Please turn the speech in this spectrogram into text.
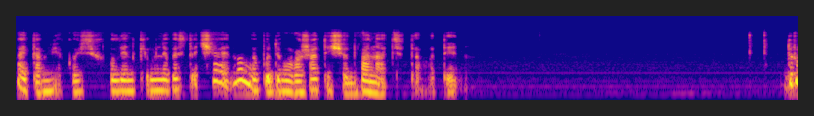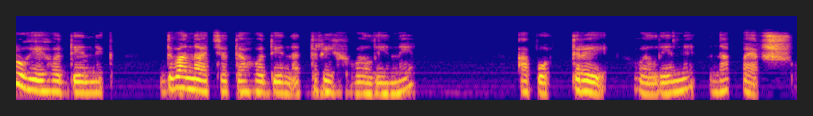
Хай там якоїсь хвилинки не вистачає, ну, ми будемо вважати, що 12 година. Другий годинник 12 година 3 хвилини або 3 хвилини на першу.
